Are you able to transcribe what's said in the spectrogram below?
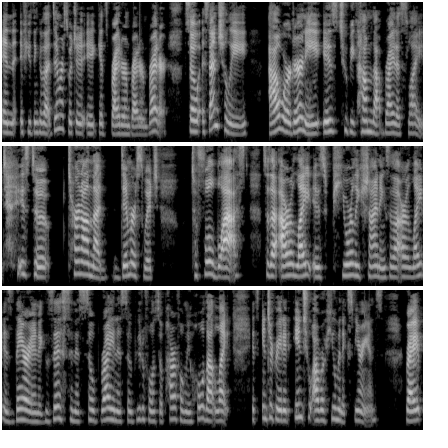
And if you think of that dimmer switch it, it gets brighter and brighter and brighter. So essentially our journey is to become that brightest light, is to turn on that dimmer switch to full blast so that our light is purely shining, so that our light is there and exists and it's so bright and it's so beautiful and so powerful. And we hold that light, it's integrated into our human experience, right?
